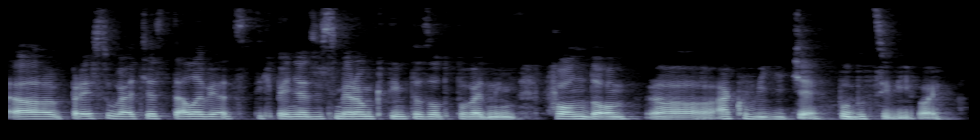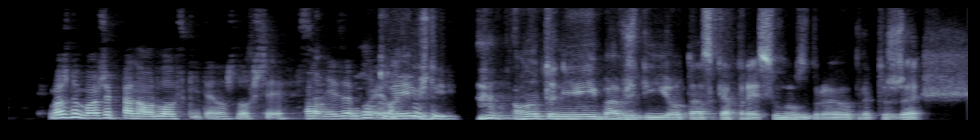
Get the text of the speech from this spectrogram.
uh, presúvate stále viac tých peňazí smerom k týmto zodpovedným fondom, uh, ako vidíte budúci vývoj. Možno môže pán Orlovský, ten už dlhšie sa nezapojil. Ono to, nie je vždy, ono to nie je iba vždy otázka presunu zdrojov, pretože Eh,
